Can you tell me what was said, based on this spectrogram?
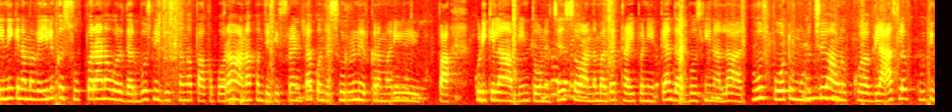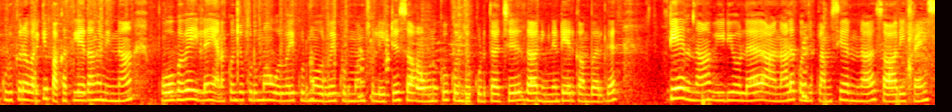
இன்றைக்கி நம்ம வெயிலுக்கு சூப்பரான ஒரு தர்பூஷணி ஜூஸ் தாங்க பார்க்க போகிறோம் ஆனால் கொஞ்சம் டிஃப்ரெண்ட்டாக கொஞ்சம் சுருன்னு இருக்கிற மாதிரி பா குடிக்கலாம் அப்படின்னு தோணுச்சு. ஸோ அந்த மாதிரி தான் ட்ரை பண்ணியிருக்கேன். தர்பூசணி நல்லா ஜூஸ் போட்டு முடிச்சு அவனுக்கு கிளாஸில் ஊற்றி கொடுக்குற வரைக்கும் பக்கத்துலேயே தாங்க நின்னா. போகவே இல்லை. எனக்கு கொஞ்சம் குடும்பம் ஒரு வை குடும்பம் ஒரு வை குடும்பம்னு சொல்லிட்டு. ஸோ அவனுக்கும் கொஞ்சம் கொடுத்தாச்சு. தான் நின்றுட்டே இருக்கான் பாருங்க. டே இருந்தான் வீடியோவில் அதனால் கொஞ்சம் க்ளம்ஸியாக இருந்தா சாரி ஃப்ரெண்ட்ஸ்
